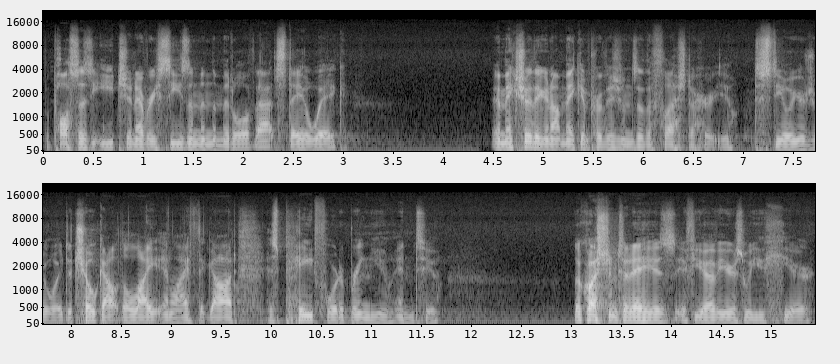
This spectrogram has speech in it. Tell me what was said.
But Paul says each and every season in the middle of that, stay awake. And make sure that you're not making provisions of the flesh to hurt you, to steal your joy, to choke out the light in life that God has paid for to bring you into. The question today is if you have ears, will you hear?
